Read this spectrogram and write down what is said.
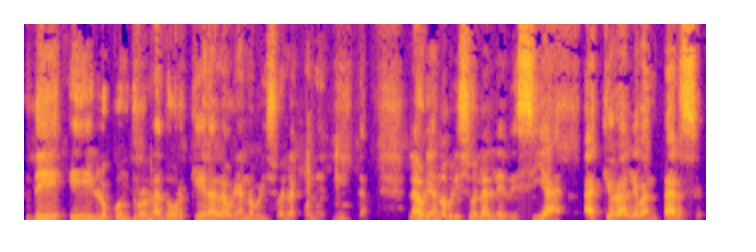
de eh, lo controlador que era Laureano Brizuela con Ednita. Laureano Brizuela le decía a qué hora levantarse,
